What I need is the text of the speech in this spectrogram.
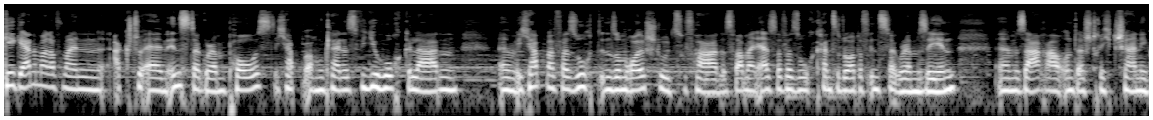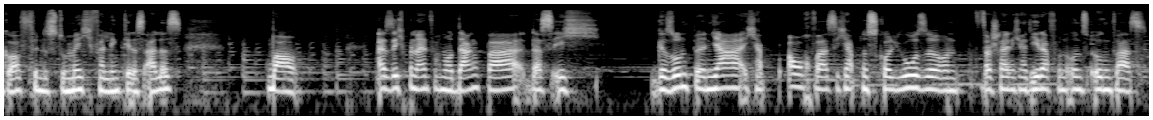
Geh gerne mal auf meinen aktuellen Instagram-Post. Ich habe auch ein kleines Video hochgeladen. Ähm, ich habe mal versucht, in so einem Rollstuhl zu fahren. Das war mein erster Versuch. Kannst du dort auf Instagram sehen. Ähm, Sarah-Tschernigow findest du mich. Verlinkt dir das alles. Wow. Also ich bin einfach nur dankbar, dass ich gesund bin. Ja, ich habe auch was. Ich habe eine Skoliose und wahrscheinlich hat jeder von uns irgendwas.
